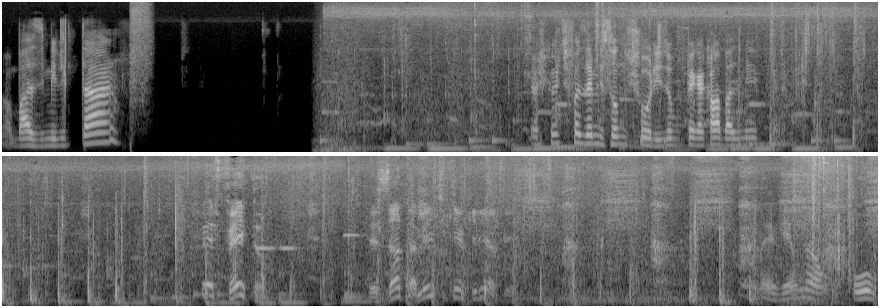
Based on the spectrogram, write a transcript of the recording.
Uma base militar. Eu acho que antes de fazer a missão do chorizo, eu vou pegar aquela base militar. Perfeito! Exatamente quem eu queria ver. Vai ver ou não? Ovo.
